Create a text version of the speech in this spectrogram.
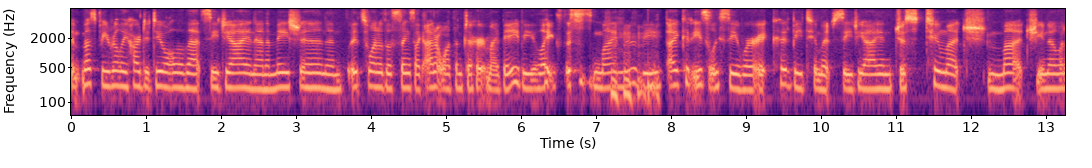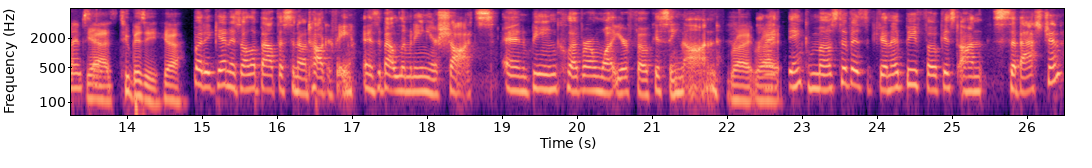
it must be really hard to do all of that CGI and animation. And it's one of those things like, I don't want them to hurt my baby. Like, this is my movie. I could easily see where it could be too much CGI and just too much, much. You know what I'm saying? Yeah, it's too busy. Yeah. But again, it's all about the cinematography. And it's about limiting your shots and being clever in what you're focusing on. Right, right. And I think most of it's going to be focused on Sebastian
